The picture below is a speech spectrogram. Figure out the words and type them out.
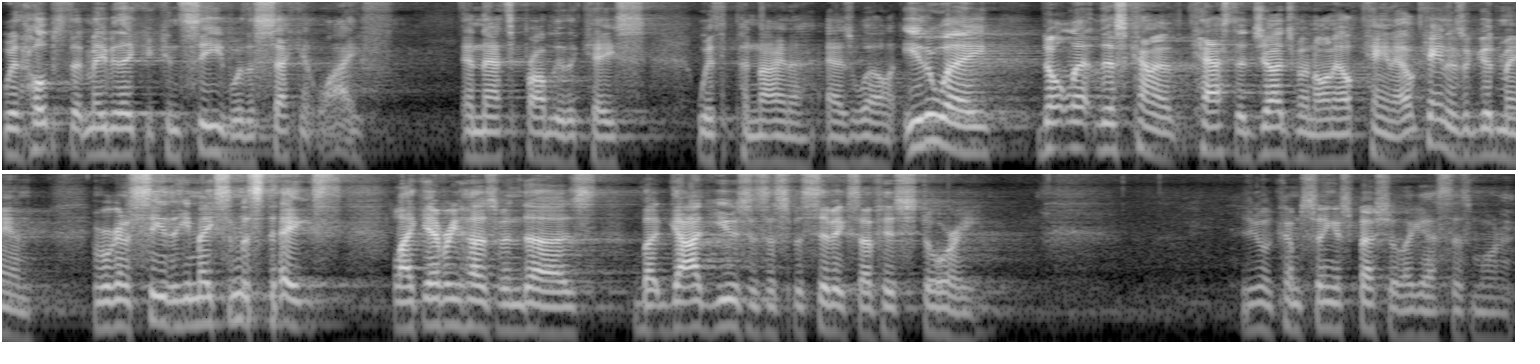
with hopes that maybe they could conceive with a second wife. And that's probably the case with Peninnah as well. Either way, don't let this kind of cast a judgment on Elkanah. Elkanah is a good man. And we're going to see that he makes some mistakes like every husband does, but God uses the specifics of his story. You're going to come sing a special, I guess, this morning.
